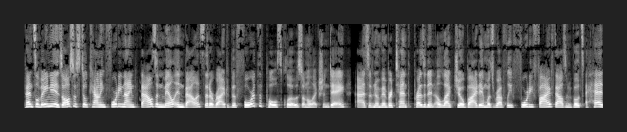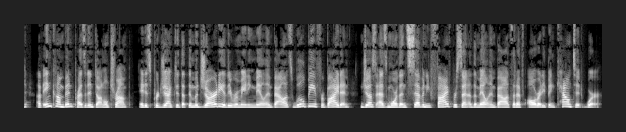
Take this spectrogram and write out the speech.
Pennsylvania is also still counting 49,000 mail-in ballots that arrived before the polls closed on election day. As of November 10th, President-elect Joe Biden was roughly 45,000 votes ahead of incumbent President Donald Trump. It is projected that the majority of the remaining mail-in ballots will be for Biden, just as more than 75% of the mail-in ballots that have already been counted were.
